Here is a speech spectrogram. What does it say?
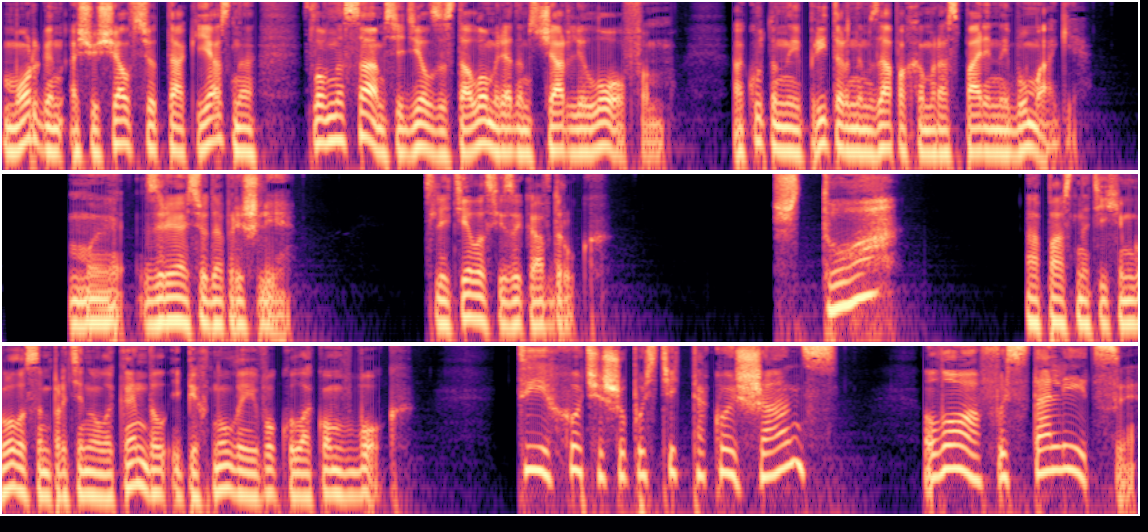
Морган ощущал все так ясно, словно сам сидел за столом рядом с Чарли Лоуфом, окутанный приторным запахом распаренной бумаги. «Мы зря сюда пришли», слетело с языка вдруг. «Что?» Опасно тихим голосом протянула Кэндл и пихнула его кулаком в бок. «Ты хочешь упустить такой шанс? Лоаф из столицы.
